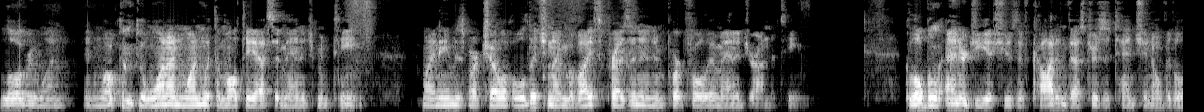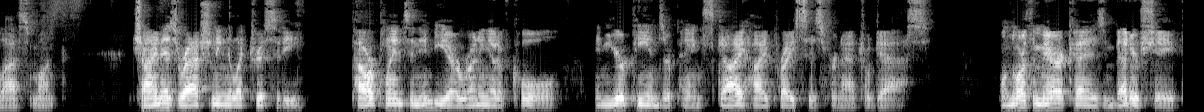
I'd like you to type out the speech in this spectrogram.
Hello, everyone, and welcome to One on One with the Multi Asset Management team. My name is Marchello Holditch, and I'm a Vice President and Portfolio Manager on the team. Global energy issues have caught investors' attention over the last month. China is rationing electricity, power plants in India are running out of coal, and Europeans are paying sky high prices for natural gas. While North America is in better shape,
